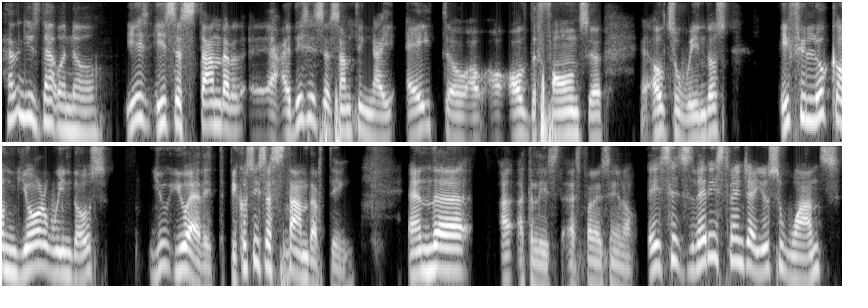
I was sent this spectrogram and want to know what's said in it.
Haven't used that one, no. It's, it's a standard. Uh, this is something I ate, or, or, all the phones, uh, also Windows if you look on your Windows, you you have it because it's a standard thing, and uh, at least as far as you know, it's, it's very strange. I used once.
